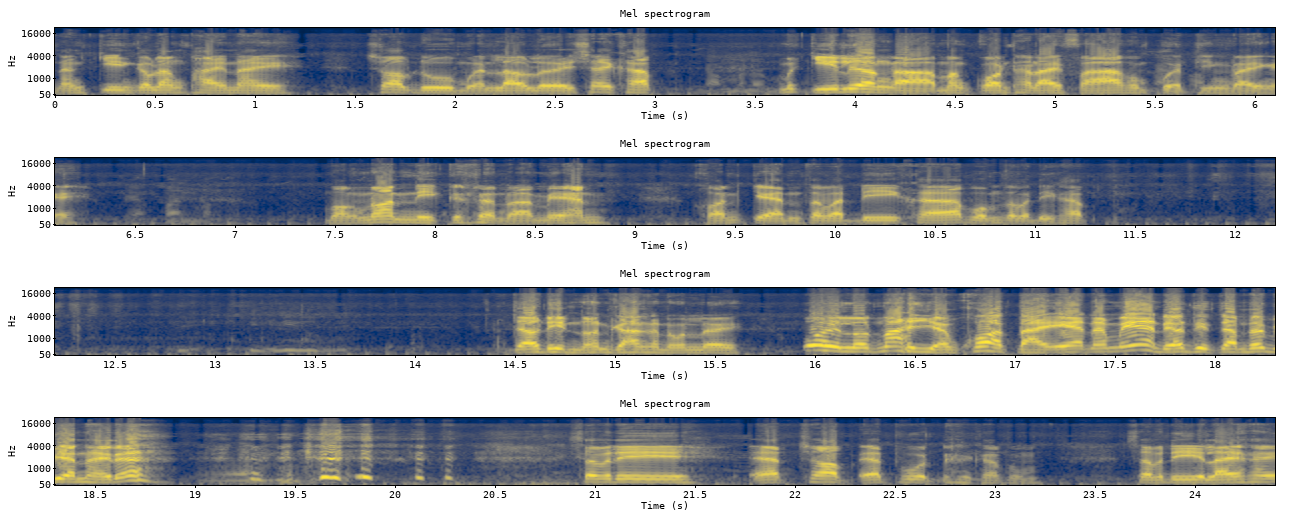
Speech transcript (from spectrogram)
หนังจีนกำลังภายในชอบดูเหมือนเราเลยใช่ครับกำมันนะเมื่อกี้เรื่องอ่ามังกรทลายฟ้าผมเปิดทิ้งไว้ไง แบ่งปันมามองนอนนิกกันว่าแมนขอนแก่นสวัสดีครับ ผมสวัสดีครับ เจ้าดินนอนกลางถนนเลย โอ้ยรถมาเหยียบข้อตายแอดนะแม่เดี๋ยวติดจำทะเบียนให้เด้อ สวัสดีแอดชอบแอดพูดครับผม สวัสดีไลฟ์ให้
